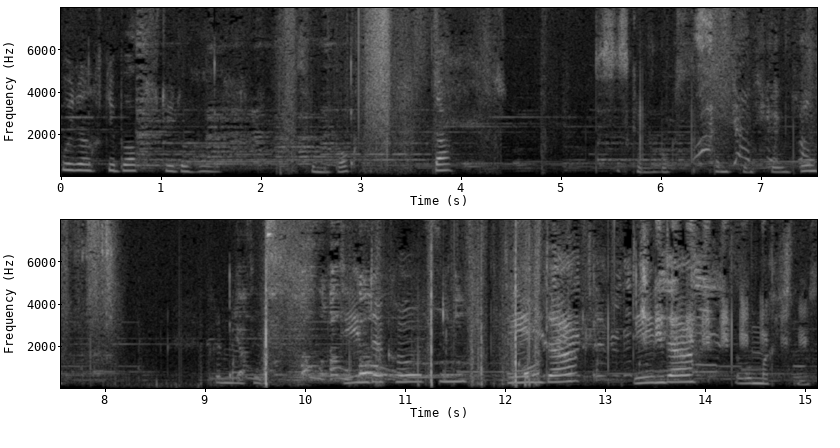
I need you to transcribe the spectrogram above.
Hol doch die Box, die du hast. Was für eine Box? Nicht so. Können wir uns jetzt den da kaufen? Den da? Den da? Warum mache ich nicht?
